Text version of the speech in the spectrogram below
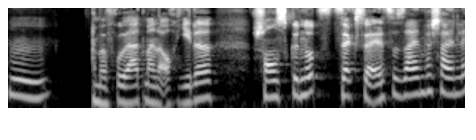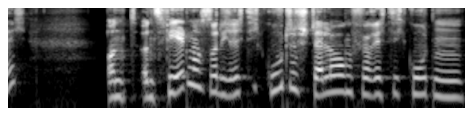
Mhm. Aber früher hat man auch jede Chance genutzt, sexuell zu sein wahrscheinlich. Und uns fehlt noch so die richtig gute Stellung für richtig guten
